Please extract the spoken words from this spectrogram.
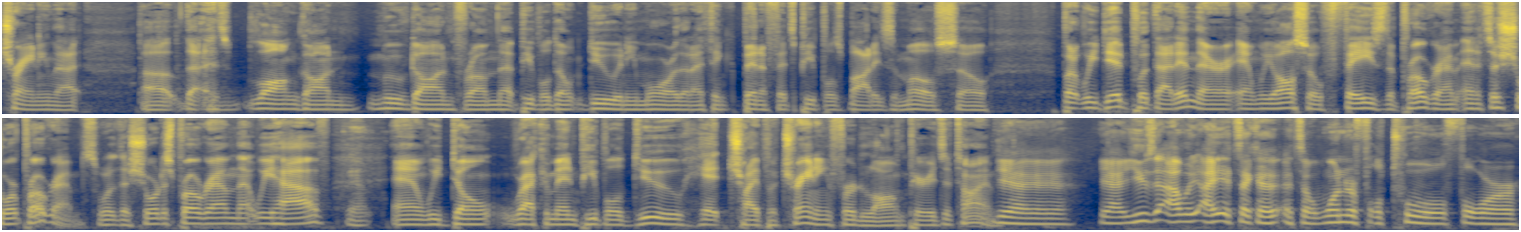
training that uh, that has long gone moved on from that people don't do anymore that I think benefits people's bodies the most. So, but we did put that in there, and we also phased the program, and it's a short program. It's one of the shortest program that we have, Yep. and we don't recommend people do HIIT type of training for long periods of time. Yeah, yeah, yeah. Yeah, use I would I, it's like a it's a wonderful tool for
